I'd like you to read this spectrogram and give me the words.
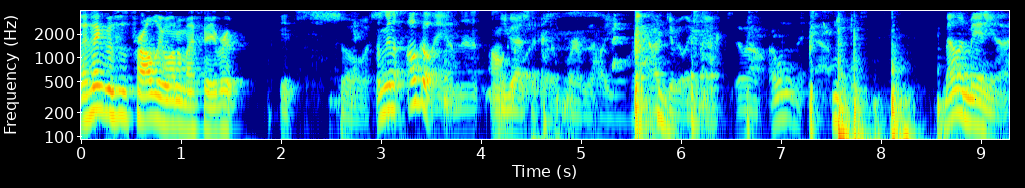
I think this is probably one of my favorite. It's so. Acidic. I'm gonna. I'll go A on that. I'll you guys can put it wherever the hell you want. I'd give it like that. Well, I wouldn't. Melon Mania.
